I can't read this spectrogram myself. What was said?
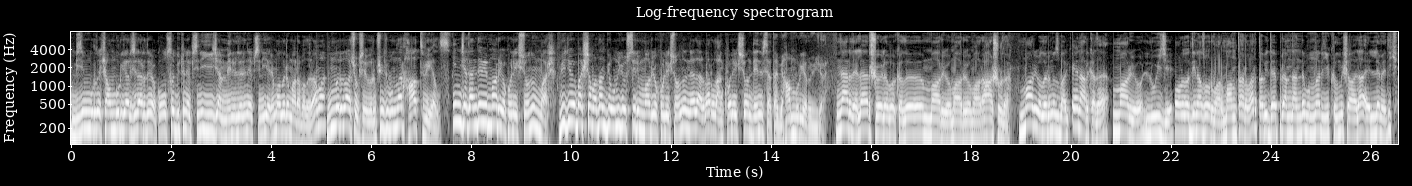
Bizim buradaki hamburgercilerde yok. Olsa bütün hepsini yiyeceğim. Menülerin hepsini yerim alırım arabaları ama bunları daha çok seviyorum. Çünkü bunlar Hot Wheels. İnceden de bir Mario koleksiyonum var. Videoya başlamadan bir onu göstereyim Mario koleksiyonunda neler var. Ulan koleksiyon denirse tabii hamburger oyuncağı. Neredeler? Şöyle bakalım. Mario, Mario, Mario. Aha şurada. Mario'larımız bak en arkada Mario, Luigi. Orada dinozor var, mantar var. Tabi depremden de bunlar yıkılmış hala ellemedik.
